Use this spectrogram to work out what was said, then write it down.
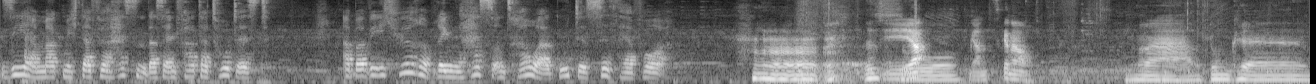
Siam mag mich dafür hassen, dass sein Vater tot ist. Aber wie ich höre, bringen Hass und Trauer gute Sith hervor. ist Ja. so. Ganz genau. Ah, dunkel.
